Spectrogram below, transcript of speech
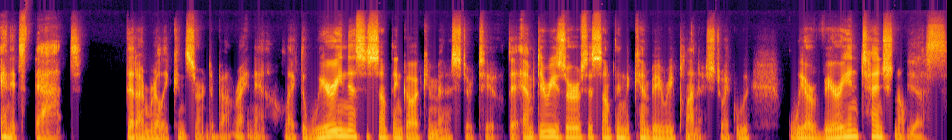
And it's that that I'm really concerned about right now. Like the weariness is something God can minister to. The empty reserves is something that can be replenished. Like we, we are very intentional Yes.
